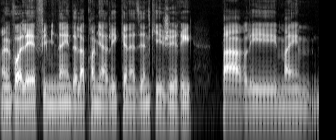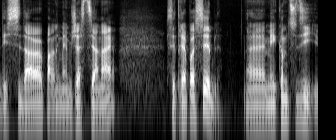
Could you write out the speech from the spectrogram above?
un volet féminin de la Première Ligue canadienne qui est géré par les mêmes décideurs, par les mêmes gestionnaires? C'est très possible. Euh, mais comme tu dis,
